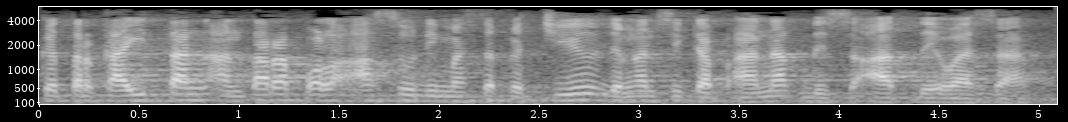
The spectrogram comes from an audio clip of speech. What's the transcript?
keterkaitan antara pola asuh di masa kecil dengan sikap anak di saat dewasa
